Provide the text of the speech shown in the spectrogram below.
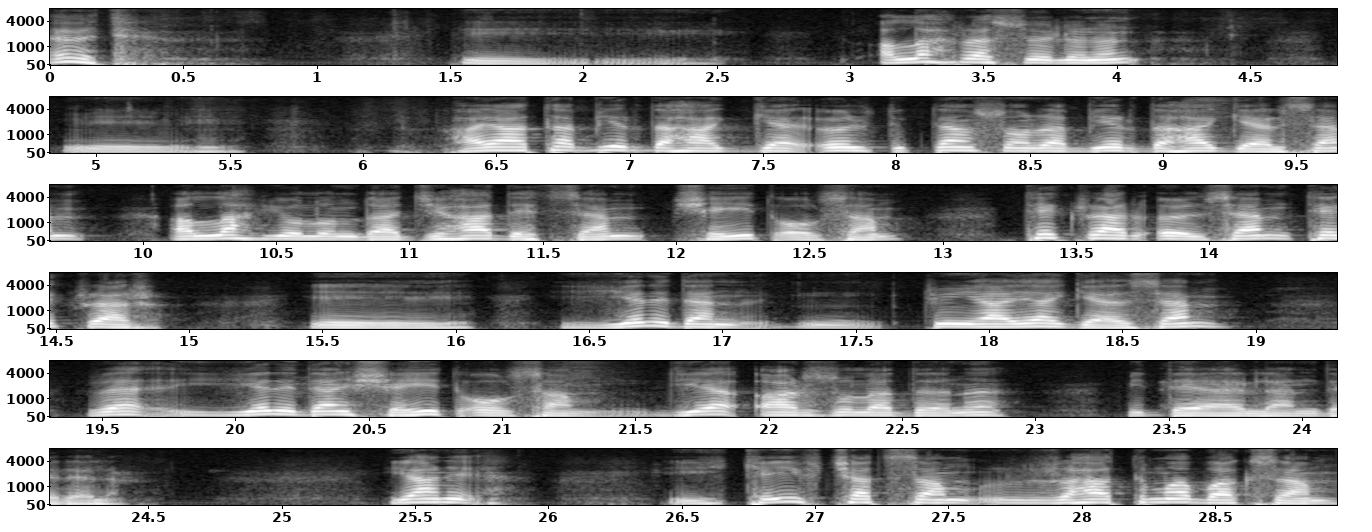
Evet Allah Resulü'nün hayata bir daha gel, öldükten sonra bir daha gelsem Allah yolunda cihad etsem, şehit olsam tekrar ölsem, tekrar e, yeniden dünyaya gelsem ve yeniden şehit olsam diye arzuladığını bir değerlendirelim. Yani e, keyif çatsam, rahatıma baksam,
